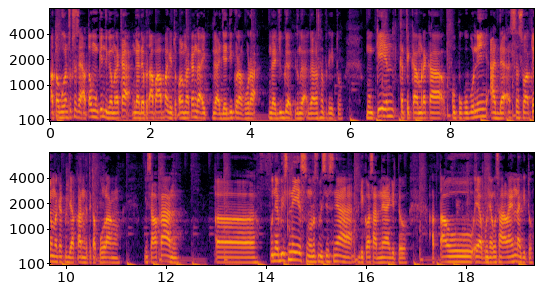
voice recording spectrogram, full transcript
atau bukan sukses ya atau mungkin juga mereka nggak dapet apa-apa gitu. Kalau mereka nggak nggak jadi kura-kura nggak juga gitu nggak nggak seperti itu. Mungkin ketika mereka kupu-kupu nih ada sesuatu yang mereka kerjakan ketika pulang. Misalkan eh punya bisnis ngurus bisnisnya di kosannya gitu. Atau ya punya usaha lain lah gitu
